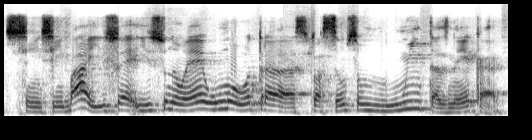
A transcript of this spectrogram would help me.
Sim, sim. Bah, isso, é, isso não é uma ou outra situação, são muitas, né, cara?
